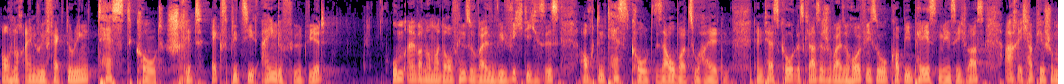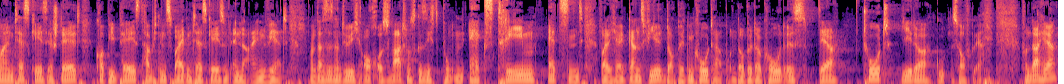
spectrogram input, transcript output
auch noch ein Refactoring Test Code Schritt explizit eingeführt wird, um einfach nochmal darauf hinzuweisen, wie wichtig es ist, auch den Testcode sauber zu halten. Denn Testcode ist klassischerweise häufig so Copy-Paste-mäßig was. Ach, ich habe hier schon mal einen Testcase erstellt, Copy-Paste, habe ich den zweiten Testcase und ende einen Wert. Und das ist natürlich auch aus Wartungsgesichtspunkten extrem ätzend, weil ich halt ganz viel doppelten Code habe. Und doppelter Code ist der Tod jeder guten Software. Von daher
